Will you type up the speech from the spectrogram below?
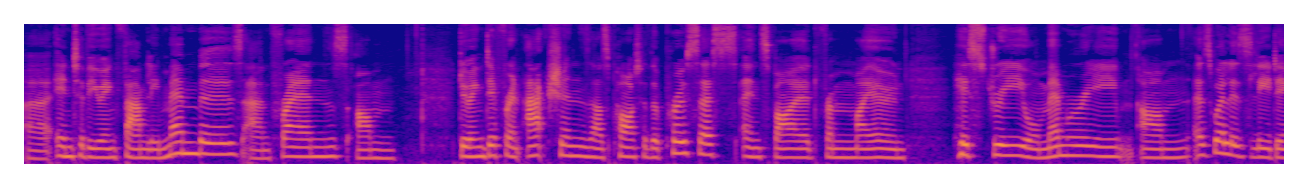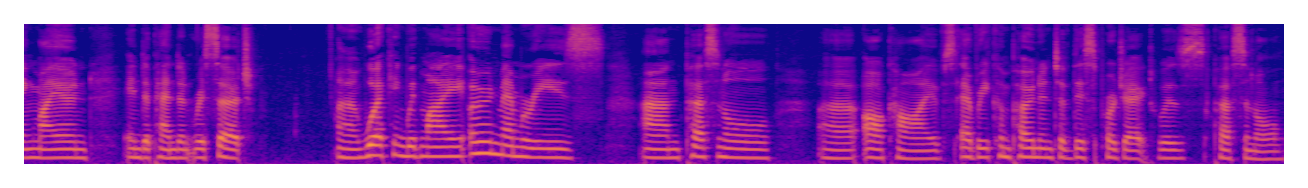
uh, interviewing family members and friends, um, doing different actions as part of the process, inspired from my own history or memory, um, as well as leading my own independent research uh, working with my own memories and personal uh, archives. Every component of this project was personal,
